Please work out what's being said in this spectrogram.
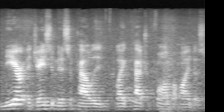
near adjacent municipalities like Patrick Farm behind us,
